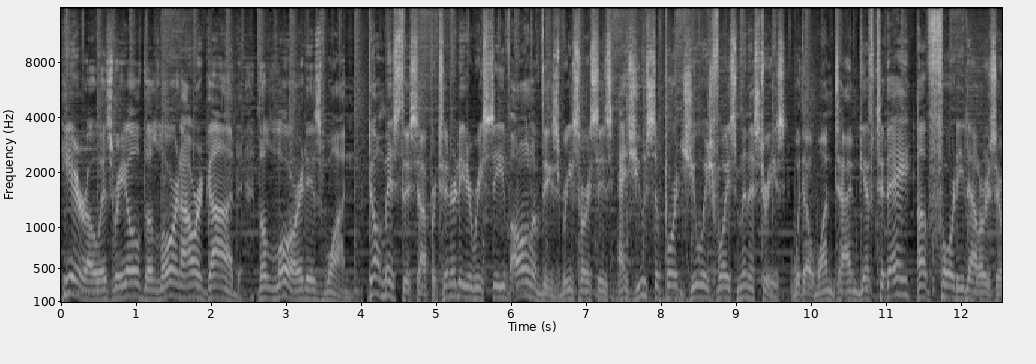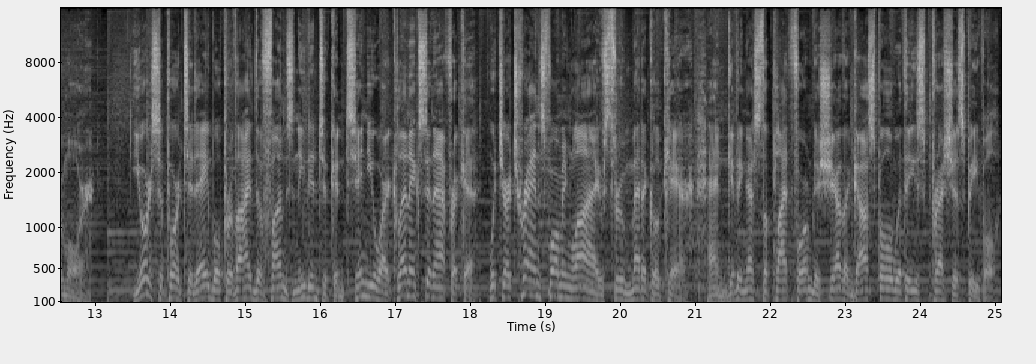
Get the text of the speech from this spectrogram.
Hear, O Israel, the Lord our God, the Lord is one. Don't miss this opportunity to receive all of these resources as you support Jewish Voice Ministries with a one time gift today of $40 or more. Your support today will provide the funds needed to continue our clinics in Africa, which are transforming lives through medical care and giving us the platform to share the gospel with these precious people.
